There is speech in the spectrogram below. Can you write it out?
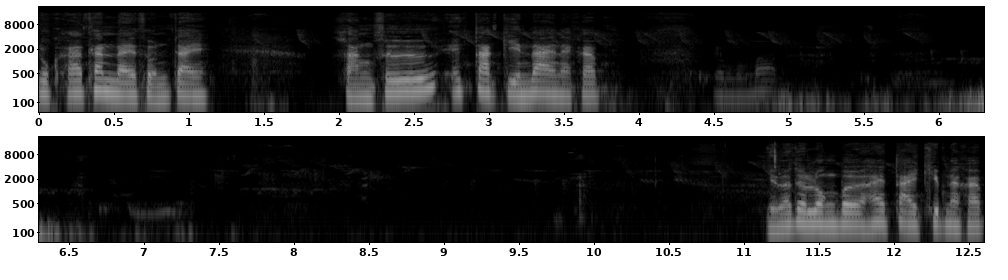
ลูกค้าท่านใดสนใจ สั่งซื้อเอ็กตากินได้นะครับเสียงผมมากเดี๋ยวเราจะลงเบอร์ให้ใต้คลิปนะครับ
